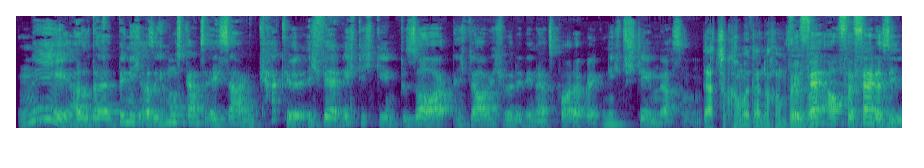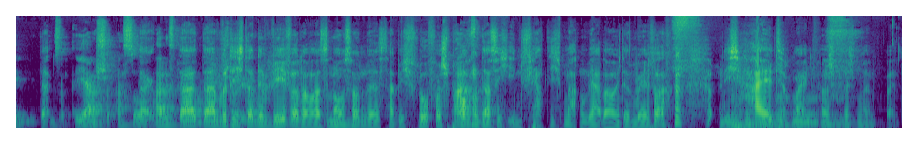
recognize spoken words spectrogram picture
Nee, also da bin ich, also ich muss ganz ehrlich sagen, kacke. Ich wäre richtig gehend besorgt. Ich glaube, ich würde den als Quarterback nicht stehen lassen. Dazu kommen wir dann noch im Waiver. Auch für Fantasy. Da, ja, achso, alles klar. Da, da okay, würde ich dann im Waiver noch was mhm. raushauen, weil das habe ich Flo versprochen, dass ich ihn fertig machen werde heute im Waiver. Und ich halte mein Versprechen, mein Freund.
